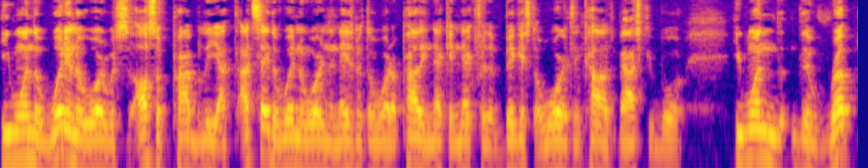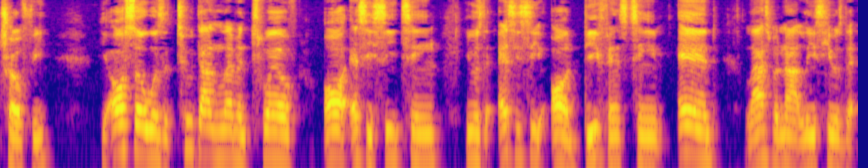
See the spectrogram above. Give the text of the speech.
He won the Wooden Award, which is also probably, I'd say the Wooden Award and the Naismith Award are probably neck and neck for the biggest awards in college basketball. He won the Rupp Trophy. He also was a 2011 12 All SEC team. He was the SEC All Defense team. And last but not least, he was the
